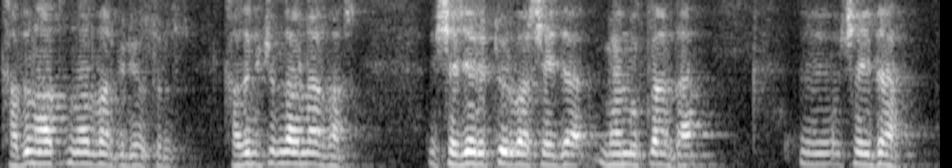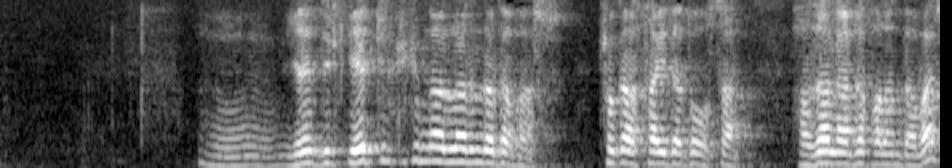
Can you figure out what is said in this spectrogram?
kadın hatunlar var biliyorsunuz. Kadın hükümdarlar var. E, Şeceretür var şeyde, Memluklarda, e, şeyde, e, diğer Türk hükümdarlarında da var. Çok az sayıda da olsa Hazarlarda falan da var.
